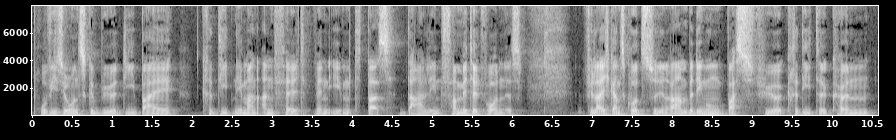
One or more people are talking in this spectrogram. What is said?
Provisionsgebühr, die bei Kreditnehmern anfällt, wenn eben das Darlehen vermittelt worden ist. Vielleicht ganz kurz zu den Rahmenbedingungen. Was für Kredite können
